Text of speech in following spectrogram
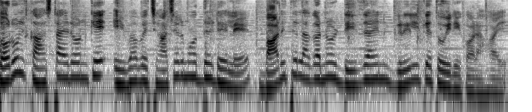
তরল কাস্ট আয়রনকে এইভাবে ছাঁচের মধ্যে ঢেলে বাড়িতে লাগানোর ডিজাইন গ্রিলকে তৈরি করা হয়।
